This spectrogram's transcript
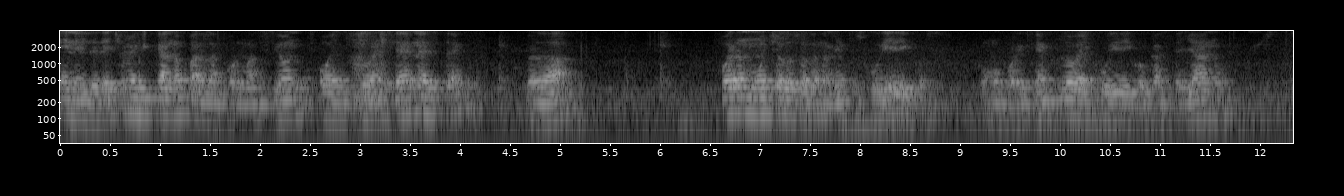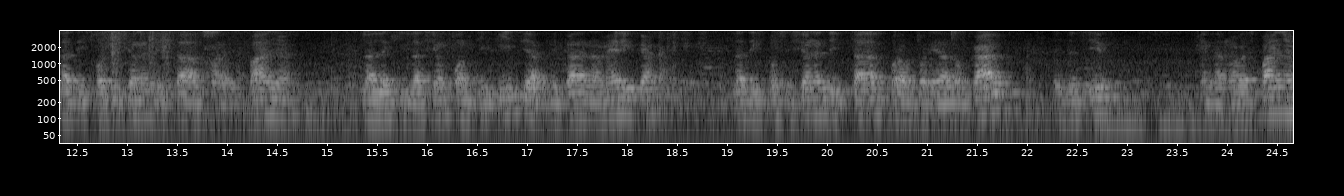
en el derecho mexicano para la formación o influencia en este, ¿verdad? Fueron muchos los ordenamientos jurídicos, como por ejemplo el jurídico castellano, las disposiciones dictadas para España, la legislación pontificia aplicada en América, las disposiciones dictadas por autoridad local, es decir, en la Nueva España,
